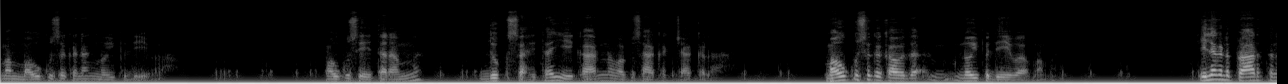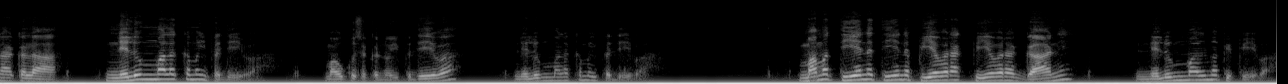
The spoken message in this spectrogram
මම මව් කුසක නම් නොයිපදේවා. මව් කුසේ තරම්ම දුක් සහිතයි ඒ කාරණාව අපි සාකච්ඡා කළා. මව් කුසක කවද නොයිපදේවා මම. ඊළඟට ප්‍රාර්ථනා කළා නෙළුම් මලකම ඉපදේවා. මව් කුසක නොයිපදේවා නෙළුම් මලකම ඉපදේවා. මම තියෙන තියෙන පියවරක් පියවරක් ගානේ නෙළුම් මල්ම පිපේවා.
